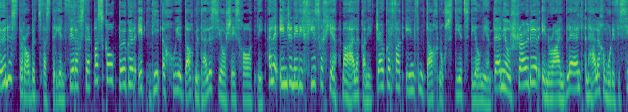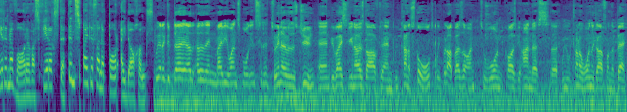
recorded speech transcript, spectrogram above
Ernest Roberts was 43ste. Pascal Burger het nie 'n goeie dag met hulle CR6 gehad nie. Hulle engine het die gees gegee, maar hulle kan die Joker vat en vandag nog steeds deelneem. Daniel Schroeder en Ryan Bland in hulle gemodifiseerde Navara was 40ste ten spyte van 'n paar uitdagings. We had a good day other than maybe one small incident. We went over this dune and we basically nosedived and we kind of stalled. We put our buzzer on to warn cars behind us. Uh, we were trying to warn the guy from the back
